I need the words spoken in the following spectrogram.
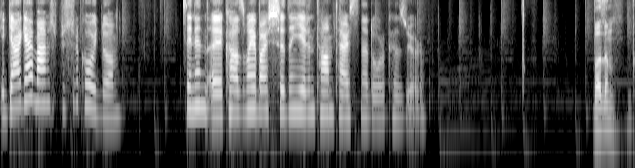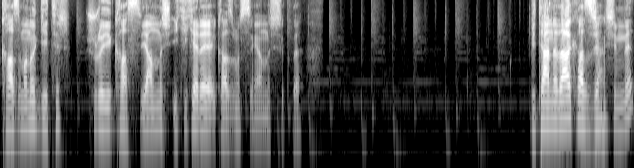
Ya Gel gel ben bir sürü koydum. Senin e, kazmaya başladığın yerin tam tersine doğru kazıyorum. Balım kazmanı getir. Şurayı kaz. Yanlış iki kere kazmışsın yanlışlıkla. Bir tane daha kazacaksın şimdi.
